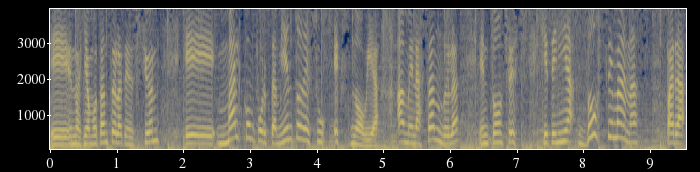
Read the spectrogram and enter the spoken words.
eh, nos llamó tanto la atención, eh, mal comportamiento de su exnovia, amenazándola entonces que tenía dos semanas para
